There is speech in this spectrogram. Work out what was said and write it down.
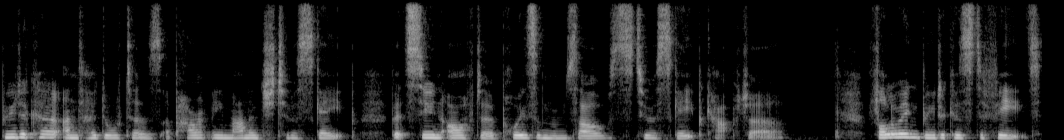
Boudicca and her daughters apparently managed to escape, but soon after poisoned themselves to escape capture. Following Boudicca's defeat,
